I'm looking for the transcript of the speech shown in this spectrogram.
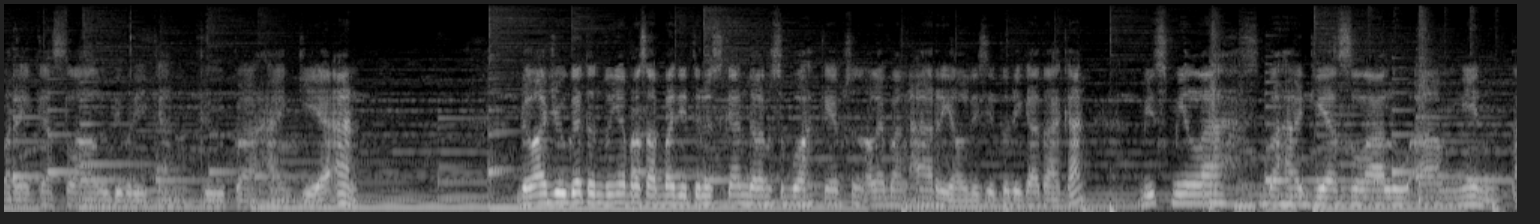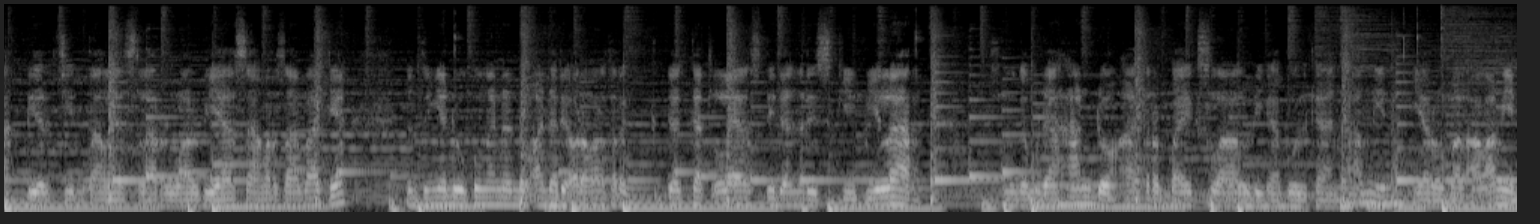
mereka selalu diberikan kebahagiaan. Doa juga tentunya persahabat dituliskan dalam sebuah caption oleh Bang Ariel. Di situ dikatakan Bismillah bahagia selalu amin. Takdir cinta Leslar luar biasa persahabat ya. Tentunya dukungan dan doa dari orang-orang terdekat Lesti dan Rizky Bilar. Semoga-mudahan doa terbaik selalu dikabulkan. Amin. Ya Robbal Alamin.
